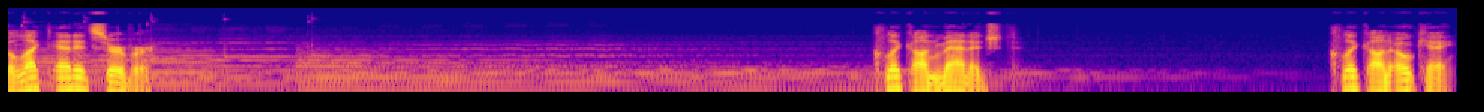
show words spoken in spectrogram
Select Edit Server. Click on Managed. Click on OK.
